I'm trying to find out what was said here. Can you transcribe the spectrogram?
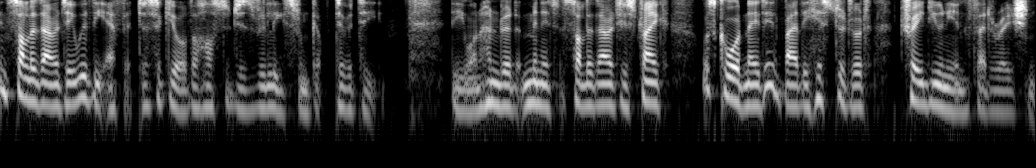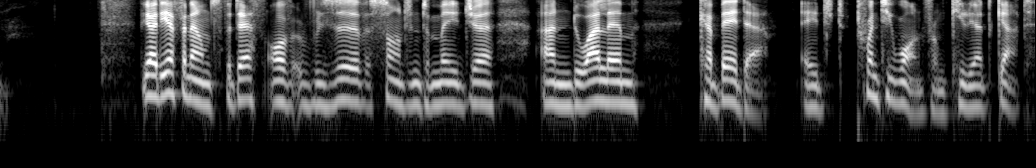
in solidarity with the effort to secure the hostages' release from captivity. The 100 minute solidarity strike was coordinated by the Histadrut Trade Union Federation. The IDF announced the death of Reserve Sergeant Major Andualem Kabeda, aged 21 from Kiryat Gat,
